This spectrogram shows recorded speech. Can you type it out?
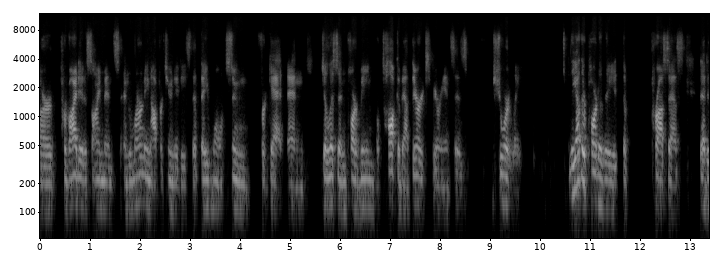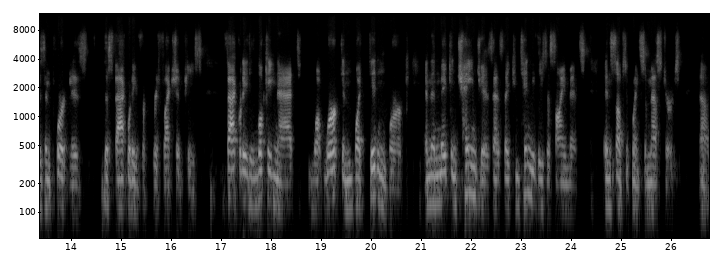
are provided assignments and learning opportunities that they won't soon forget. And Jalissa and Parveen will talk about their experiences shortly. The other part of the, the process that is important is this faculty re reflection piece. Faculty looking at what worked and what didn't work, and then making changes as they continue these assignments in subsequent semesters. Uh,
